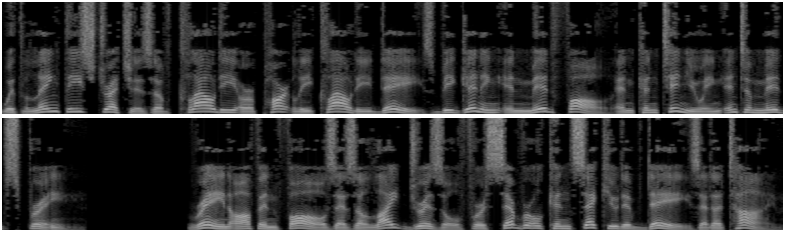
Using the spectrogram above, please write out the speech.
with lengthy stretches of cloudy or partly cloudy days beginning in mid-fall and continuing into mid-spring. Rain often falls as a light drizzle for several consecutive days at a time,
